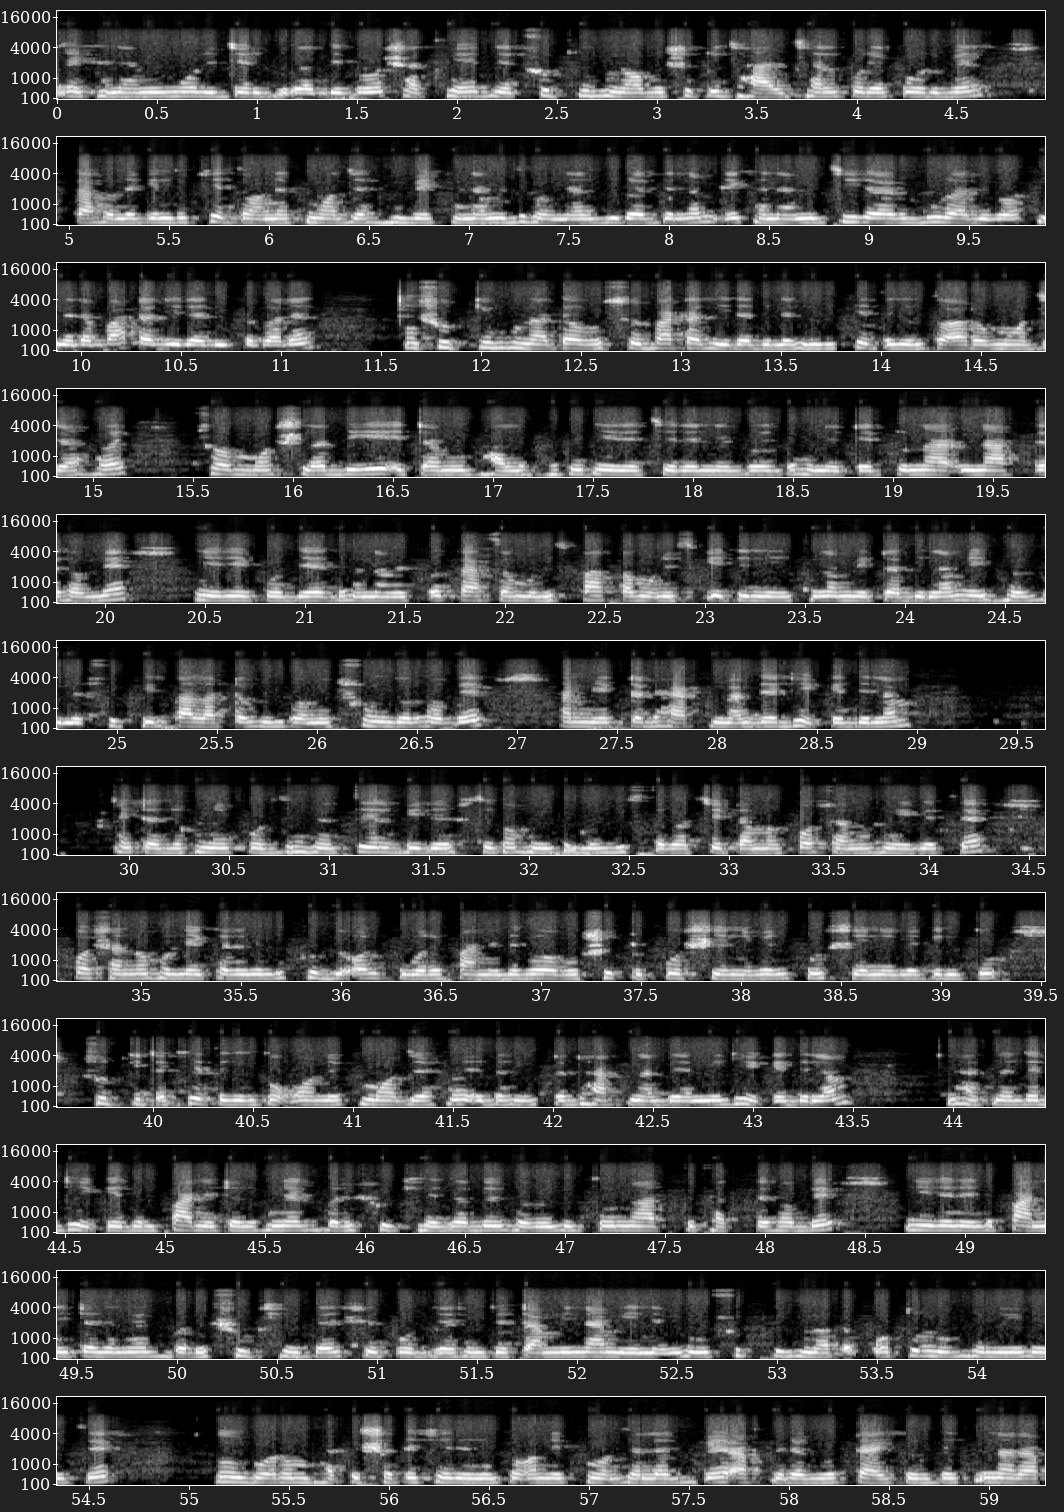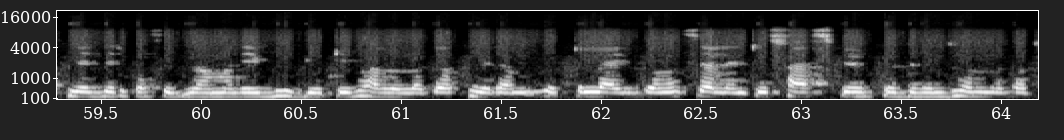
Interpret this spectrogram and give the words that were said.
এখানে আমি মরিচের গুঁড়া দেবো, সাথে যে শুটকি ভুনা অবশ্যই একটু ঝাল ঝাল করে করবেন, তাহলে কিন্তু খেতে অনেক মজা হবে। এখানে আমি ধনিয়ার গুঁড়া দিলাম, এখানে আমি জিরার গুঁড়া দিব, আপনারা বাটা জিরা দিতে পারেন। শুটকি ভুনাতে অবশ্যই বাটা জিরা দিলে কিন্তু খেতে কিন্তু আরও মজা হয়। সব মশলা দিয়ে এটা আমি ভালোভাবে নেড়ে চেড়ে নেব ধরুন এটা একটু নাড়তে হবে। নেড়ে করে ধরুন আমি কাঁচা মরিচ, পাকা মরিচ কেটে নিয়েছিলাম, এটা দিলাম। এইভাবে দিলে শুটকির কালারটাও কিন্তু অনেক সুন্দর হবে। আমি একটা ঢাকনা দিয়ে ঢেকে দিলাম। এটা যখন এই পর্যন্ত তেল বেরিয়ে আসছে, তখন কিন্তু বুঝতে পারছি এটা আমার কষানো হয়ে গেছে। কষানো হলে এখানে কিন্তু খুব অল্প করে পানি দেবো। অবশ্যই একটু কষিয়ে নেবেন, কষিয়ে নিলে কিন্তু শুটকিটা খেতে কিন্তু অনেক মজা হয়। এটা একটা ঢাকনা দিয়ে আমি ঢেকে দিলাম। ঢাকনা দিয়ে ঢেকে দিন পানিটা যখন একবারে শুকিয়ে যাবে, এভাবে কিন্তু নাড়তে থাকতে হবে। নিড়ে নিলে পানিটা যেন একবারে শুকিয়ে যায়, সে পর্যায়ে কিন্তু এটা আমি নামিয়ে নেব। শুটকি ভুনাটা কত লোভনীয় হয়েছে। গরম ভাতের সাথে খেতে কিন্তু অনেক মজা লাগবে। আপনারা একবার ট্রাই করে দেখবেন আর আপনাদের কাছে যদি আমার এই ভিডিওটি ভালো লাগে, আপনারা আমাদের একটা লাইক আমার চ্যানেলটি সাবস্ক্রাইব করে দেবেন। ধন্যবাদ।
